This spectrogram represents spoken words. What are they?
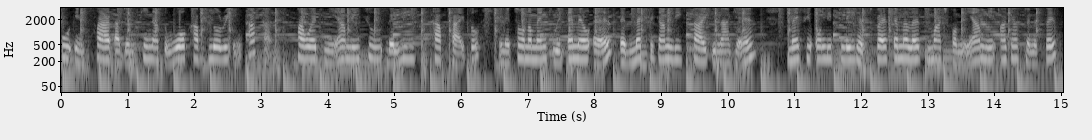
who inspired Argentina to World Cup glory in Qatar, powered Miami to the League Cup title in a tournament with MLS and Mexican League side Inaguez. Messi only played his first MLS match for Miami August 26th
